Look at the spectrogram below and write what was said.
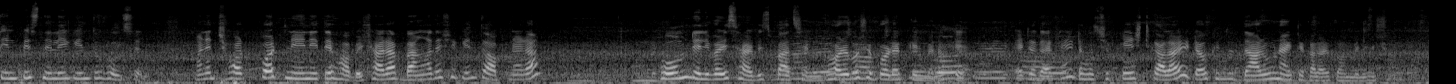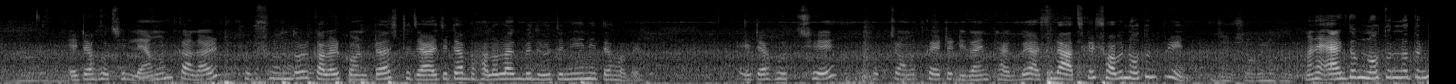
তিন পিস নিলেই কিন্তু হোলসেল। মানে ঝটপট নিয়ে নিতে হবে। সারা বাংলাদেশে কিন্তু আপনারা হোম ডেলিভারি সার্ভিস পাচ্ছেন। ঘরে বসে প্রোডাক্ট কিনবেন, ওকে? এটা দেখেন, এটা হচ্ছে পেস্ট কালার, এটাও কিন্তু দারুণ একটা কালার কম্বিনেশন এটা হচ্ছে লেমন কালার, খুব সুন্দর কালার কন্ট্রাস্ট যার যেটা ভালো লাগবে দ্রুত নিয়ে নিতে হবে। এটা হচ্ছে খুব চমৎকার একটা ডিজাইন থাকবে। আসলে আজকে সবে নতুন প্রিন্ট মানে একদম নতুন নতুন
